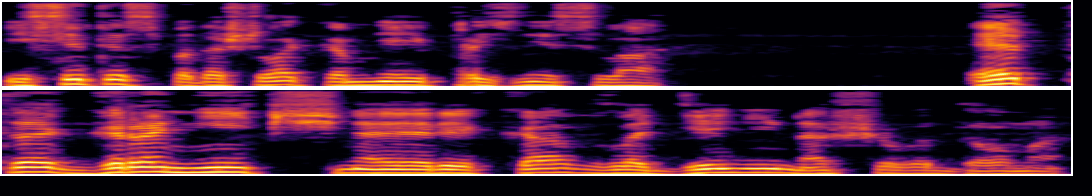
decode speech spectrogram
и Ситес подошла ко мне и произнесла. Это граничная река владений нашего дома.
